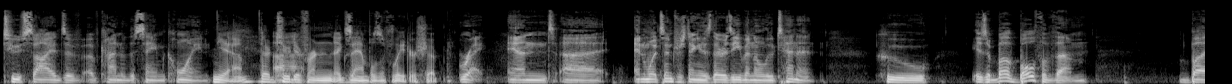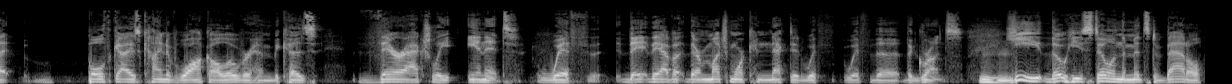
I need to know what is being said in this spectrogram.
two sides of, of kind of the same coin. Yeah, they're two Uh, different examples of leadership. Right. And uh, and what's interesting is there's even a lieutenant who is above both of them, but both guys kind of walk all over him because they're actually in it with they they have a, they're much more connected with with the the grunts. He though he's still in the midst of battle,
